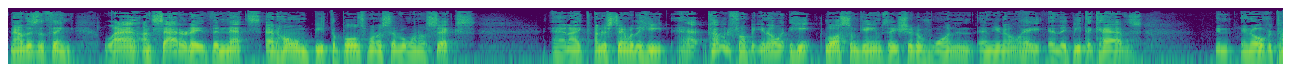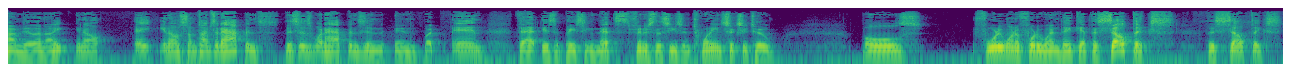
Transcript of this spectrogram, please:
Now, this is the thing. Last, on Saturday, the Nets at home beat the Bulls 107 106. And I understand where the Heat coming from. But you know what? Heat lost some games they should have won. And, and you know, hey, and they beat the Cavs in, in overtime the other night. You know, hey, you know, sometimes it happens. This is what happens in in but man, that is a pacing. Nets finish the season 20 and 62. Bulls 41 and 41. They get the Celtics. The Celtics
